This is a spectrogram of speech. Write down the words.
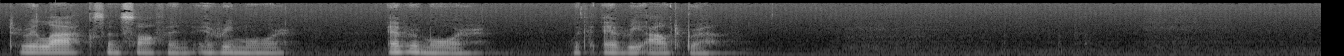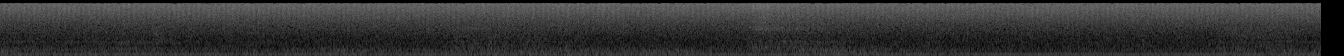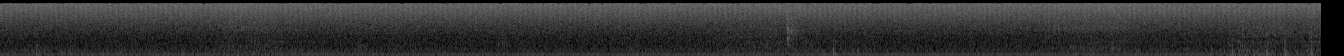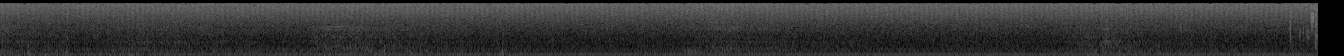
to relax and soften every more, ever more with every out breath.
